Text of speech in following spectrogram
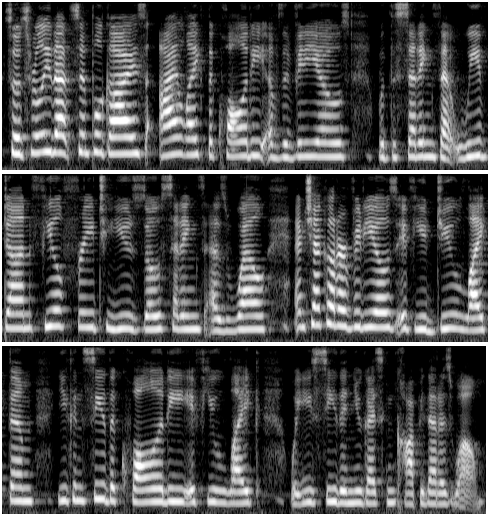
So it's really that simple, guys. I like the quality of the videos with the settings that we've done. Feel free to use those settings as well. And check out our videos if you do like them. You can see the quality. If you like what you see, then you guys can copy that as well.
